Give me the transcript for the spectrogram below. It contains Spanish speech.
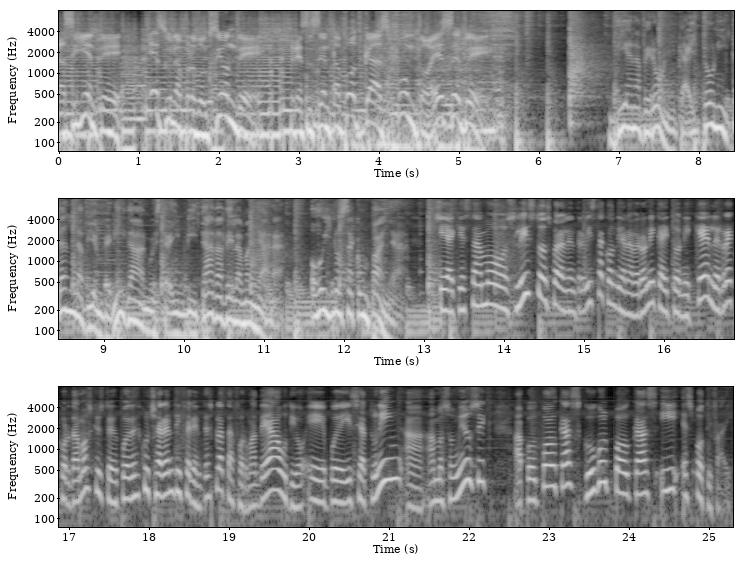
La siguiente es una producción de 360podcast.sb. Diana Verónica y Tony dan la bienvenida a nuestra invitada de la mañana. Hoy nos acompaña. Y aquí estamos listos para la entrevista con Diana Verónica y Tony que Les recordamos que usted puede escuchar en diferentes plataformas de audio. Eh, puede irse a TuneIn, a Amazon Music, Apple Podcasts, Google Podcasts y Spotify.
